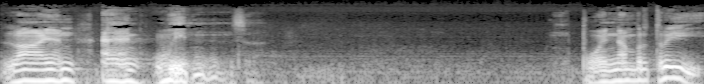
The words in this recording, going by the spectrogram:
lion, and wins. Point number three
